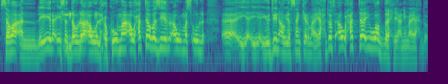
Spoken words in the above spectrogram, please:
سواء لرئيس الدولة أو الحكومة أو حتى وزير أو مسؤول يدين أو يستنكر ما يحدث أو حتى يوضح يعني ما يحدث.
